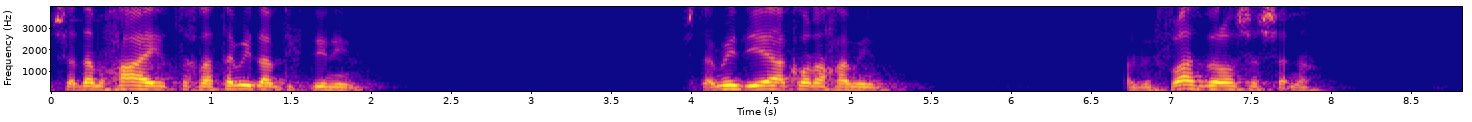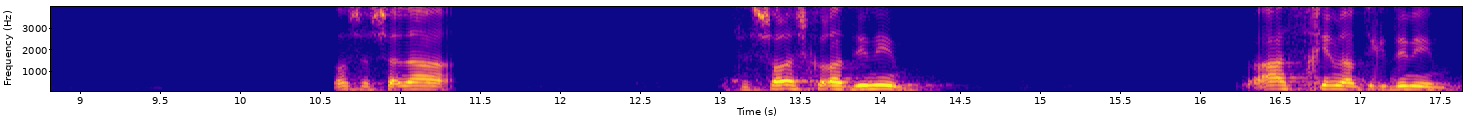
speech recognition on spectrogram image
שאדם חי הוא צריך תמיד להמתיק דינים. שתמיד יהיה הכל רחמים. אבל בפרט בראש השנה. ראש השנה זה שורש כל הדינים. ואז צריכים להמתיק דינים.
